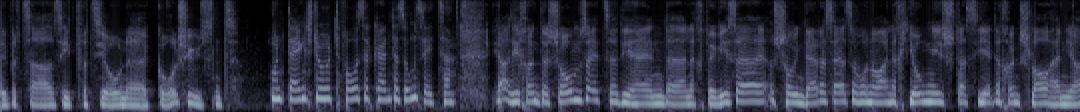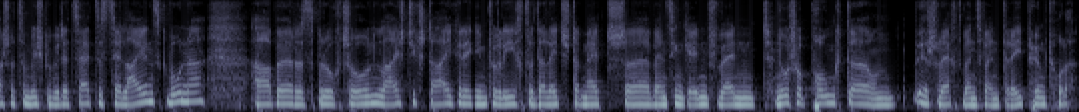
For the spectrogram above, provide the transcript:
Überzahlsituationen Goal schiessen. Und denkst du, die Foser könnten das umsetzen? Ja, sie können das schon umsetzen. Die haben eigentlich bewiesen, schon in dieser Saison, die noch eigentlich jung ist, dass sie jeden können schlagen können. Ja schon zum Beispiel bei der ZSC Lions gewonnen. Aber es braucht schon Leistungssteigerung im Vergleich zu den letzten Match, äh, wenn sie in Genf wollen, nur schon Punkte und erst recht, wenn sie drei Punkte holen wollen.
